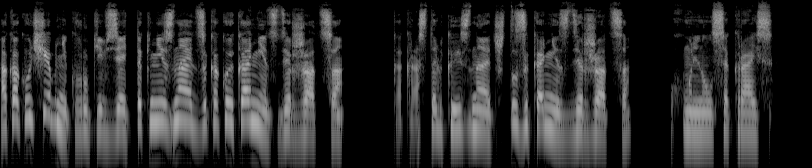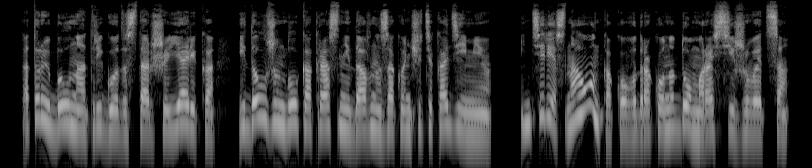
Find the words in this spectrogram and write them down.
А как учебник в руки взять, так не знает, за какой конец держаться. «Как раз только и знает, что за конец держаться», — ухмыльнулся Крайс, который был на три года старше Ярика и должен был как раз недавно закончить академию. Интересно, а он какого дракона дома рассиживается?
